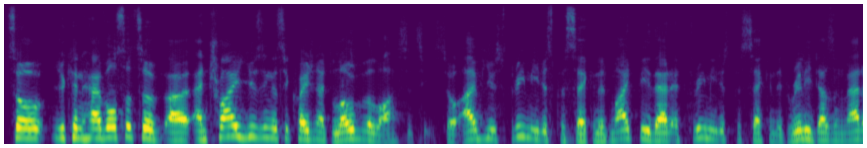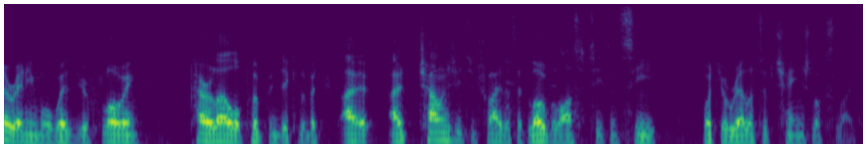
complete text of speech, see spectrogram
So you can have all sorts of, uh, and try using this equation at low velocity. So I've used three meters per second. It might be that at three meters per second, it really doesn't matter anymore whether you're flowing parallel or perpendicular, but I, I challenge you to try this at low velocities and see what your relative change looks like.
